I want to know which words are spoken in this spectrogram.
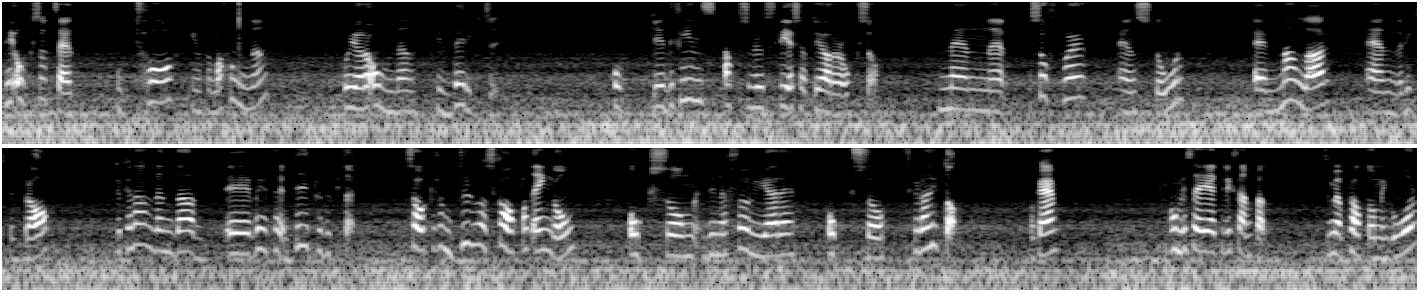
det är också ett sätt att ta informationen och göra om den till verktyg. Och eh, det finns absolut fler sätt att göra det också. Men eh, software är en stor, eh, mallar är en riktigt bra. Du kan använda eh, vad heter det, biprodukter, saker som du har skapat en gång och som dina följare också skulle ha nytta av. Okej? Okay? Om vi säger till exempel som jag pratade om igår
